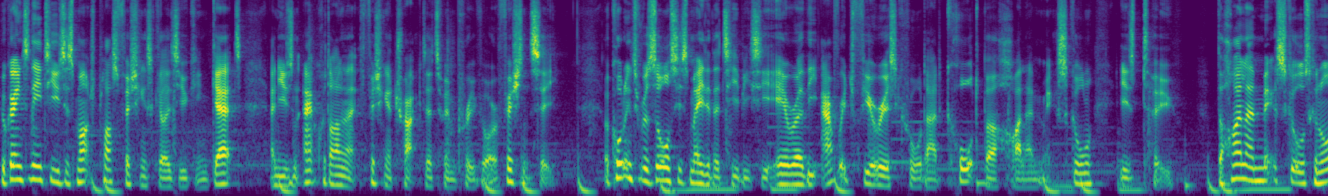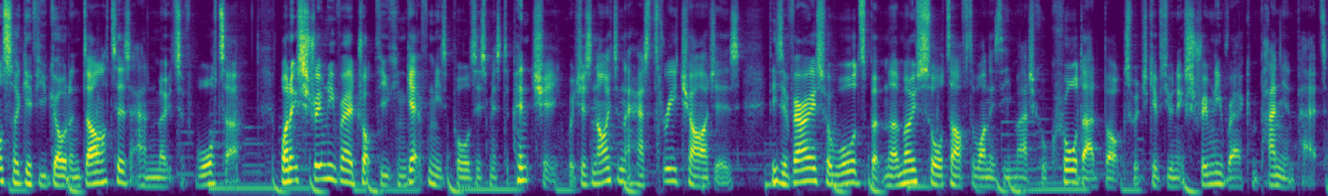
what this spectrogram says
You're going to need to use as much plus fishing skill as you can get, and use an Aquadynamic fishing attractor to improve your efficiency. According to resources made in the TBC era, the average Furious Crawdad caught per Highland Mixed School is 2. The Highland Mixed Schools can also give you golden darters and motes of water. One extremely rare drop that you can get from these pools is Mr. Pinchy, which is an item that has three charges. These are various rewards, but the most sought after one is the magical Crawdad box, which gives you an extremely rare companion pet.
